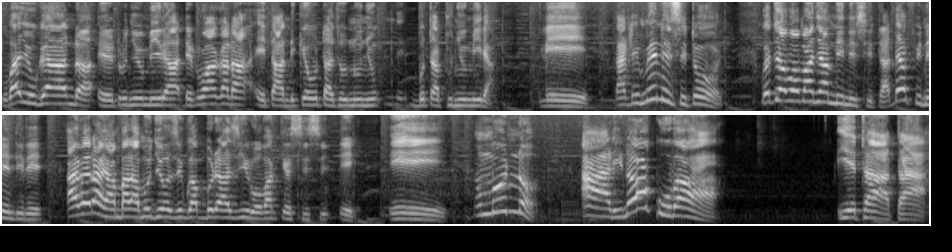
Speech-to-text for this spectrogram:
Kuba uganda etunyumira tetwagala etandike butatunyumira kati minisita oyo gwekyoba omanya minisita definitely abeera ayambala mujozi gwa brazil oba kcca mbuno alina okuba ye taata.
